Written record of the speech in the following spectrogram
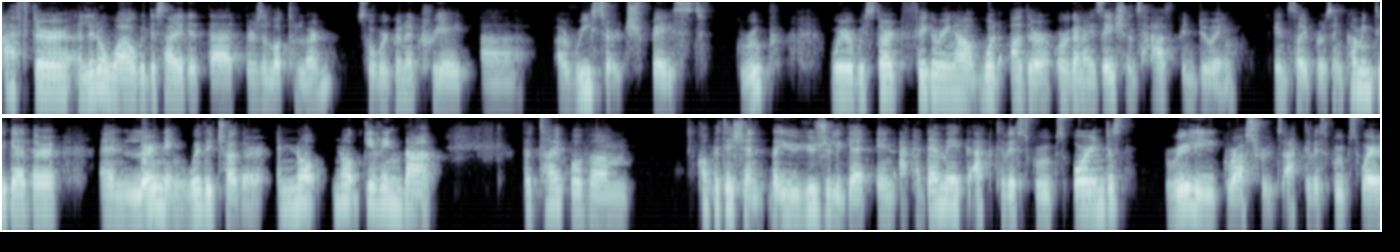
after a little while, we decided that there's a lot to learn. So we're going to create a, a research based group where we start figuring out what other organizations have been doing in Cyprus and coming together and learning with each other and not not giving that the type of um, competition that you usually get in academic activist groups or in just really grassroots activist groups where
